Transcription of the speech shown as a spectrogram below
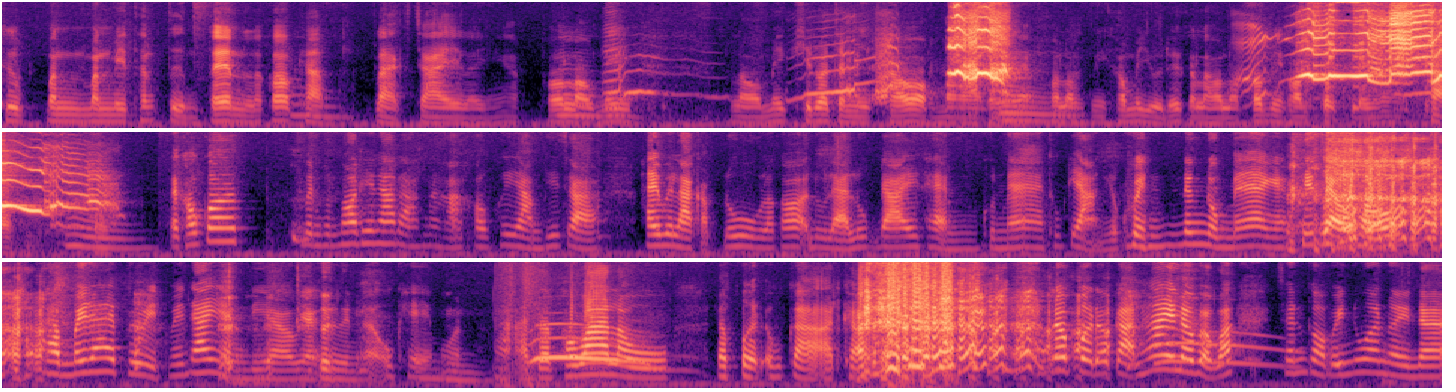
คือมันมันมีทั้งตื่นเต้นแล้วก็ครับแปลกใจอะไรอย่างเงี้ยครับเพราะเราไม่ เราไม่คิดว่าจะมีเขาออกมาอะไรเงี้ยอืมพอเรามีเขามาอยู่ด้วยกับเรา เราก็มีความสุขเลยครับแต่เขาก็เป็นคุณพ่อที่น่ารักนะคะเขาพยายามที่จะให้เวลากับลูกแล้วก็ดูแลลูกได้แทนคุณแม่ทุกอย่างยกเว้นนึ่งนมแม่ไงที่แซวเขาทำไม่ได้ผลิตไม่ได้อย่างเดียวอย่างอื่นนะโอเคหมดค่ะอาจจะเพราะว่าเรา เราเปิดโอกาสค่ะ เราเปิดโอกาสให้เราแบบว่า ฉันขอไปนวดหน่อยนะ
